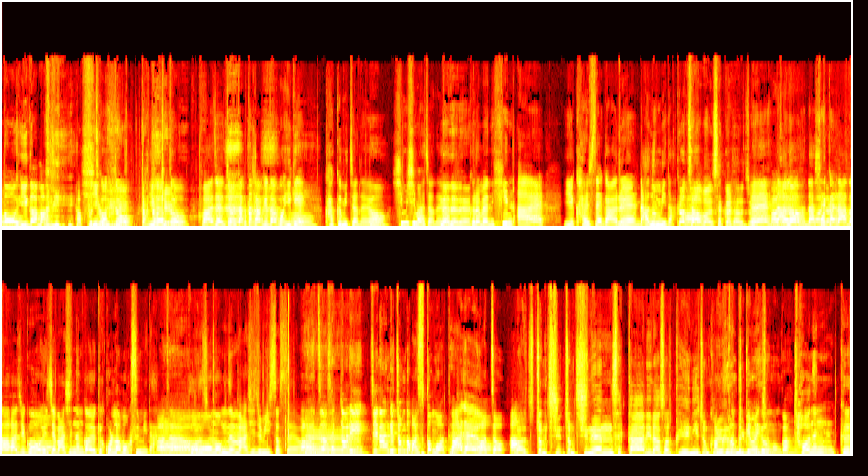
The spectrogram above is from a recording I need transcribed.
저것도 이가 많이 아프죠. 이것도, 이것도, 맞아요. 좀 딱딱하기도 하고, 이게 어. 가끔 있잖아요. 어. 심심하잖아요. 네네네. 그러면 흰 알, 이 갈색 알을 나눕니다. 그렇죠. 아, 맞아. 색깔 다르죠? 네, 맞아요. 나눠, 나 맞아요. 색깔 나눠가지고 어. 이제 맛있는 거 이렇게 골라 먹습니다. 맞아요. 고 맞아요. 먹는 맛이 좀 있었어요. 맞아. 네. 색깔이 진한 게 좀 더 맛있었던 것 같아요. 맞아요. 맞죠? 아. 맞아. 좀, 지, 좀 진한 색깔이라서 괜히 좀 그런, 아, 그런 느낌이 그런 건가? 네. 저는 그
